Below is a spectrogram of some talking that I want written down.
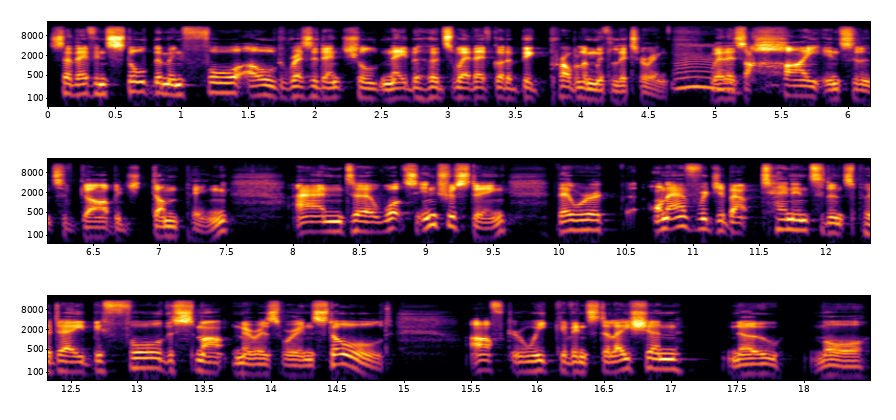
So they've installed them in four old residential neighborhoods where they've got a big problem with littering, where there's a high incidence of garbage dumping. And uh, what's interesting, interesting, there were on average about 10 incidents per day before the smart mirrors were installed. After a week of installation, no more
